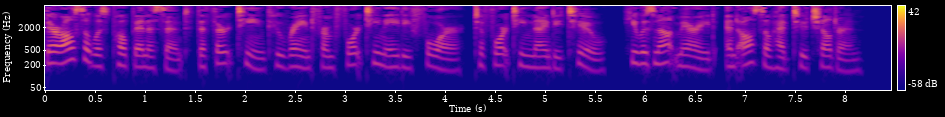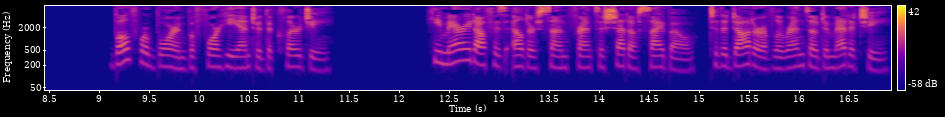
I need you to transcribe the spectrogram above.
There also was Pope Innocent XIII who reigned from 1484 to 1492, he was not married and also had two children. Both were born before he entered the clergy. He married off his elder son Franceschetto Cybo to the daughter of Lorenzo de' Medici,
